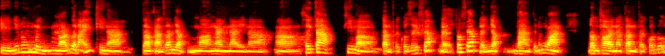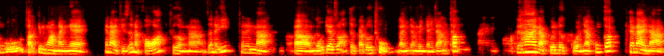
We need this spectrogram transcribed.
thì như lúc mình nói vừa nãy thì là rào cản gia nhập mà ngành này là à, hơi cao khi mà cần phải có giấy phép để cấp phép để nhập vàng từ nước ngoài. Đồng thời là cần phải có đội ngũ thợ kim hoàn ngành nghề. Cái này thì rất là khó thường là rất là ít. Cho nên là à, mối đe dọa từ các đối thủ đánh là mình đánh giá là thấp. Thứ hai là quyền lực của nhà cung cấp. Cái này là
